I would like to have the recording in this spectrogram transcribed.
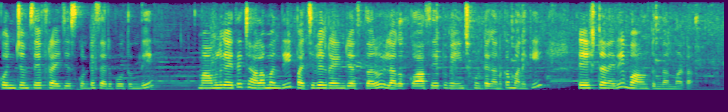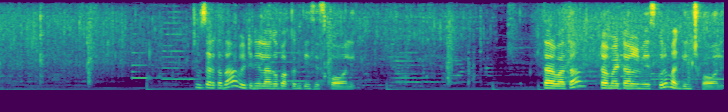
కొంచెం సేపు ఫ్రై చేసుకుంటే సరిపోతుంది. మామూలుగా అయితే చాలామంది పచ్చివే గ్రైండ్ చేస్తారు. ఇలాగ కాసేపు వేయించుకుంటే కనుక మనకి టేస్ట్ అనేది బాగుంటుందన్నమాట. చూసారు కదా? వీటిని ఇలాగ పక్కకి తీసేసుకోవాలి. తర్వాత టమాటాలను వేసుకొని మగ్గించుకోవాలి.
